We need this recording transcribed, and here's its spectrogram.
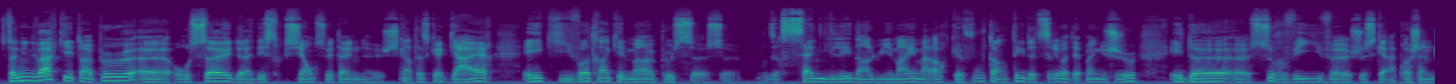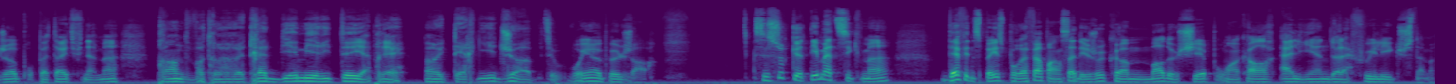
C'est un univers qui est un peu euh, au seuil de la destruction suite à une gigantesque guerre et qui va tranquillement un peu se, s'annihiler dans lui-même alors que vous tentez de tirer votre épingle du jeu et de euh, survivre jusqu'à la prochaine job pour peut-être finalement prendre votre retraite bien méritée après un dernier job. vous voyez un peu le genre. C'est sûr que thématiquement, Death in Space pourrait faire penser à des jeux comme Mothership ou encore Alien de la Free League, justement.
